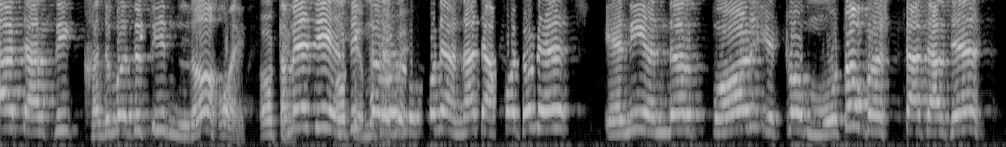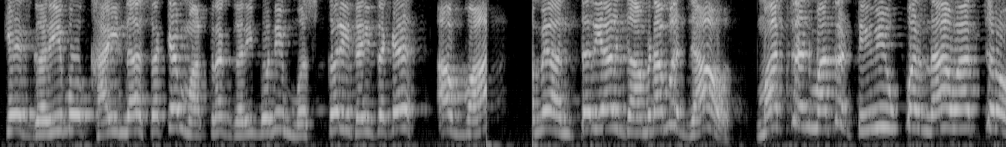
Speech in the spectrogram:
ભ્રષ્ટાચારથી ખદબદતી ન હોય. તમે જે એસી કરોડ લોકોને અનાજ આપો છો ને એની અંદર પણ એટલો મોટો ભ્રષ્ટાચાર છે કે ગરીબો ખાઈ ન શકે માત્ર ગરીબોની મસ્કરી થઈ શકે. આ વાત તમે અંતરિયાળ ગામડામાં જાઓ માત્ર ને માત્ર ટીવી ઉપર ના વાત કરો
